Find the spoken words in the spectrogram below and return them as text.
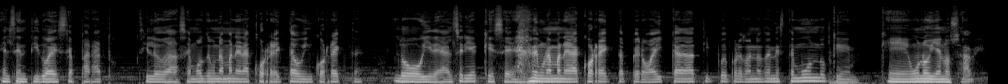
el sentido a este aparato, si lo hacemos de una manera correcta o incorrecta. Lo ideal sería que sea de una manera correcta, pero hay cada tipo de personas en este mundo que, que uno ya no sabe.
